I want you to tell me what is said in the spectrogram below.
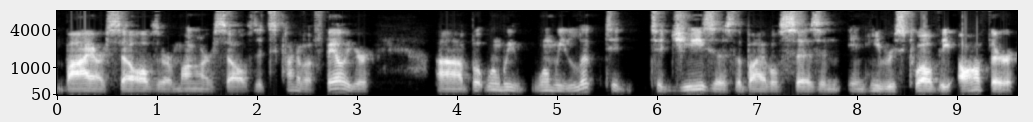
by ourselves or among ourselves, it's kind of a failure. Uh, but when we when we look to to Jesus, the Bible says in, in Hebrews 12, the author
